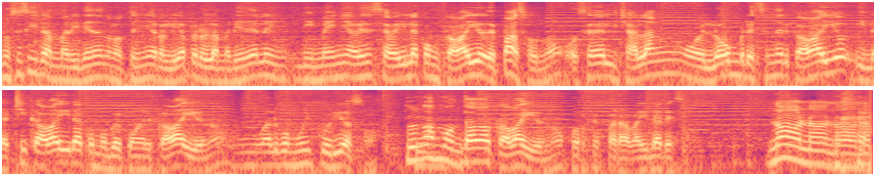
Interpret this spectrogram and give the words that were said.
no sé si la marinera no tenía en realidad, pero la marinera limeña a veces se baila con caballo de paso, ¿no? O sea, el chalán o el hombre está en el caballo y la chica baila como que con el caballo, ¿no? Algo muy curioso. Tú no has montado a caballo, ¿no, Jorge, para bailar eso? No, no, no, no.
